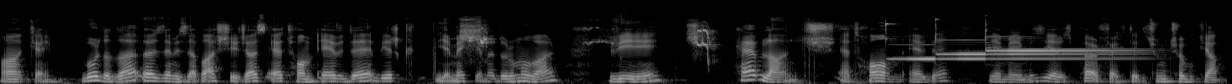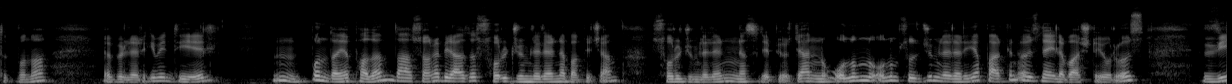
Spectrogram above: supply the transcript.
Okay. Burada da özlemizle başlayacağız. At home evde bir yemek yeme durumu var. We have lunch at home evde yemeğimizi yeriz. Perfect dedi. Çünkü çabuk yaptık bunu. Öbürleri gibi değil. Hmm, bunu da yapalım. Daha sonra biraz da soru cümlelerine bakacağım. Soru cümlelerini nasıl yapıyoruz? Yani olumlu olumsuz cümleleri yaparken özneyle başlıyoruz. We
